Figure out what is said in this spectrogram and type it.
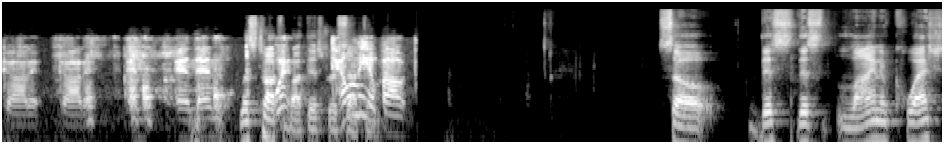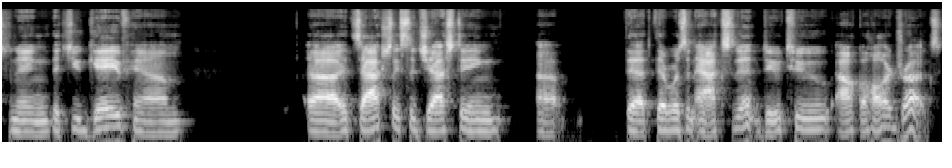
Got it. Got it. And, and then Let's talk What- about this for a second. tell me about so this this line of questioning that you gave him uh, it's actually suggesting uh, that there was an accident due to alcohol or drugs.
